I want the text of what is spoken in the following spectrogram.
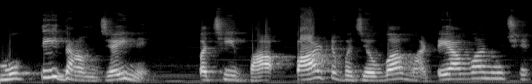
મુક્તિધામ જઈને પછી પાઠ ભજવવા માટે આવવાનું છે.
